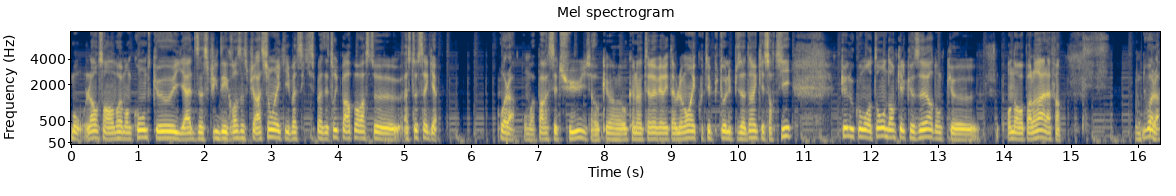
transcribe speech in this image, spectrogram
Bon, là on s'en rend vraiment compte qu'il y a des, grosses inspirations et qu'il va- se passe des trucs par rapport à cette, à cette saga. Voilà, on va pas rester dessus, ça n'a aucun, aucun intérêt véritablement. Écoutez plutôt l'épisode 1 qui est sorti, que nous commentons dans quelques heures, donc euh, on en reparlera à la fin. Voilà.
